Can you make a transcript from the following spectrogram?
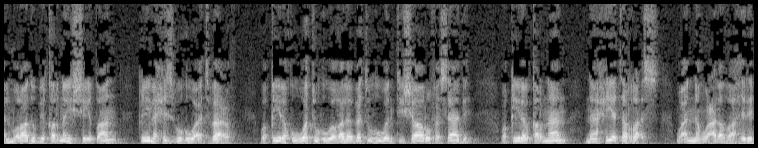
المراد بقرني الشيطان قيل حزبه وأتباعه وقيل قوته وغلبته وانتشار فساده وقيل القرنان ناحية الرأس وأنه على ظاهره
